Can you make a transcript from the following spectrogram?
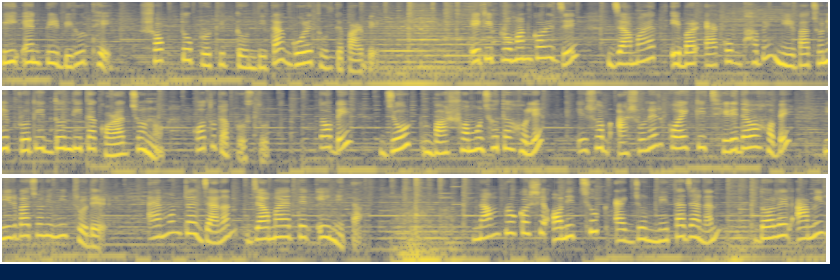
বিএনপির বিরুদ্ধে শক্ত প্রতিদ্বন্দ্বিতা গড়ে তুলতে পারবে। এটি প্রমাণ করে যে জামায়াত এবার এককভাবে নির্বাচনে প্রতিদ্বন্দ্বিতা করার জন্য কতটা প্রস্তুত। তবে জোট বা সমঝোতা হলে এসব আসনের কয়েকটি ছেড়ে দেওয়া হবে নির্বাচনী মিত্রদের এমনটাই জানান জামায়াতের এই নেতা। নাম প্রকাশে অনিচ্ছুক একজন নেতা জানান, দলের আমির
